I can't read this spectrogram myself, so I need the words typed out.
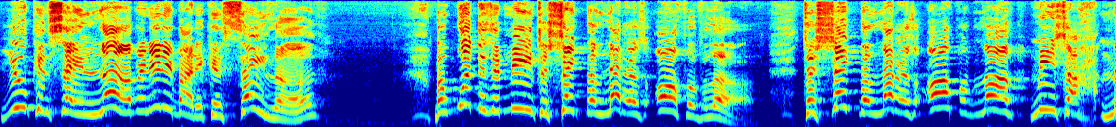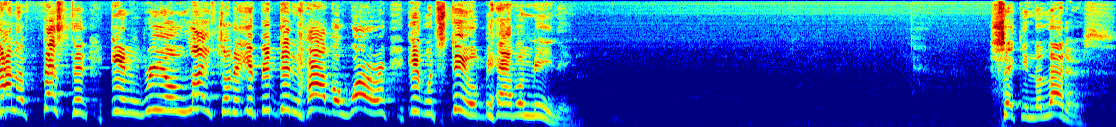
you can say love and anybody can say love. But what does it mean to shake the letters off of love? To shake the letters off of love means to manifest it in real life so that if it didn't have a word, it would still have a meaning. Shaking the letters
